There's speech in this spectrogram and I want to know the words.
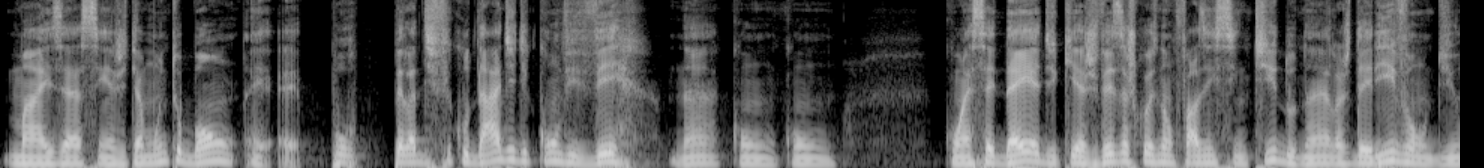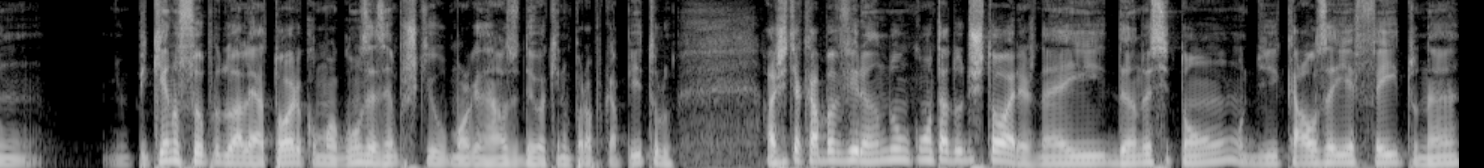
mas é assim, a gente é muito bom é, é, por, pela dificuldade de conviver né? com, com com essa ideia de que às vezes as coisas não fazem sentido, né? elas derivam de um, um pequeno sopro do aleatório, como alguns exemplos que o Morgan House deu aqui no próprio capítulo, a gente acaba virando um contador de histórias, né? E dando esse tom de causa e efeito, né?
